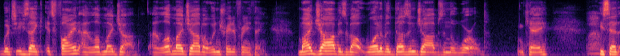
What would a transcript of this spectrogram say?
which he's like, it's fine. I love my job. I love my job. I wouldn't trade it for anything. My job is about one of a dozen jobs in the world. Okay. Wow. He said,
